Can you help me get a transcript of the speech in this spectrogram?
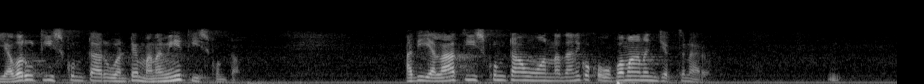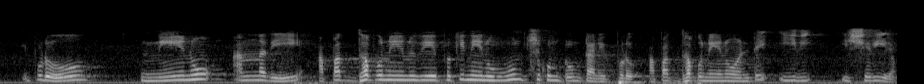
ఎవరు తీసుకుంటారు అంటే మనమే తీసుకుంటాం. అది ఎలా తీసుకుంటాము అన్నదానికి ఒక ఉపమానం చెప్తున్నారు. ఇప్పుడు నేను అన్నది అబద్ధపు నేను వైపుకి నేను ఊంచుకుంటుంటాను ఇప్పుడు. అబద్ధపు నేను అంటే ఇది ఈ శరీరం.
